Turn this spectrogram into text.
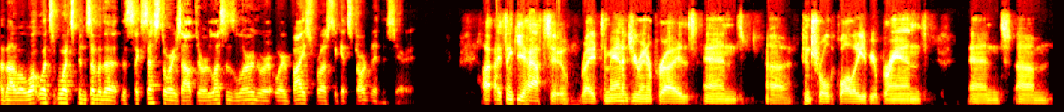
about well, what, what's what's been some of the, the success stories out there or lessons learned or, or advice for us to get started in this area. I think you have to, right, to manage your enterprise and uh, control the quality of your brand, and um,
